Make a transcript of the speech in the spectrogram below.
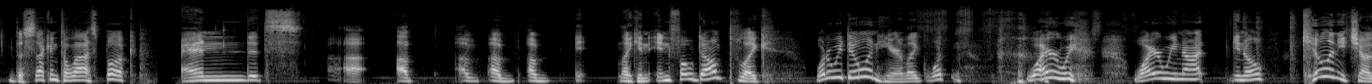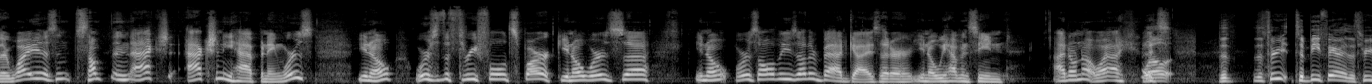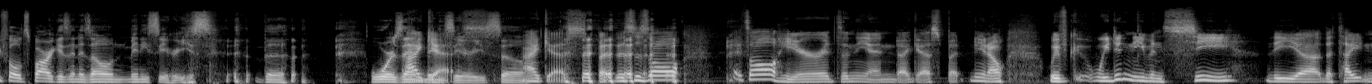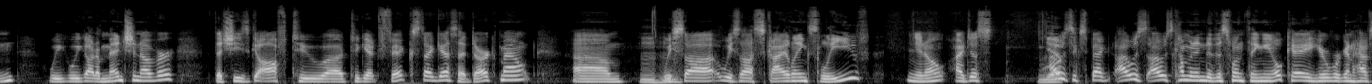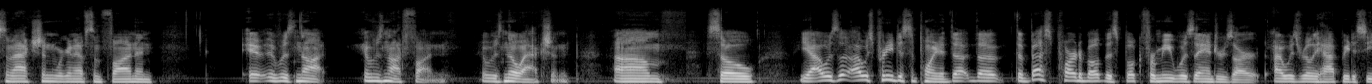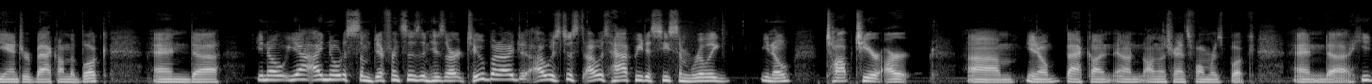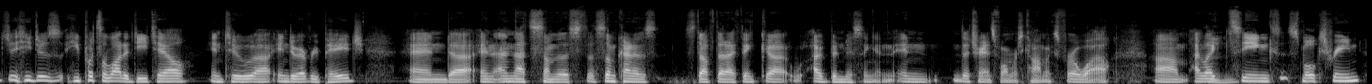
the second to last book, and it's a a a, a, a like an info dump. Like, what are we doing here? Like, what? why are we? Why are we not? You know, killing each other? Why isn't something action actiony happening? Where's you know where's the threefold spark? You know where's uh you know where's all these other bad guys that are you know we haven't seen? I don't know. I, well, the the three to be fair, the threefold spark is in his own miniseries, the War's End miniseries. So I guess, but this is all. It's all here. It's in the end, I guess. But you know, we've we didn't even see the uh, the Titan we we got a mention of her that she's off to uh, to get fixed, I guess, at Darkmount. Um, mm-hmm. We saw we saw Skylynx leave. You know, I just yep. I was expect I was I was coming into this one thinking, okay, here we're gonna have some action, we're gonna have some fun, and it, it was not it was not fun. It was no action. Um, so yeah, I was I was pretty disappointed. the the The best part about this book for me was Andrew's art. I was really happy to see Andrew back on the book, and uh, you know, yeah, I noticed some differences in his art too, but I, I was just, I was happy to see some really, you know, top tier art, um, you know, back on, on, on the Transformers book. And, uh, he, he just, he puts a lot of detail into, uh, into every page. And, uh, and, and that's some of the, some kind of stuff that I think, uh, I've been missing in, in the Transformers comics for a while. Um, I liked mm-hmm. seeing Smokescreen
